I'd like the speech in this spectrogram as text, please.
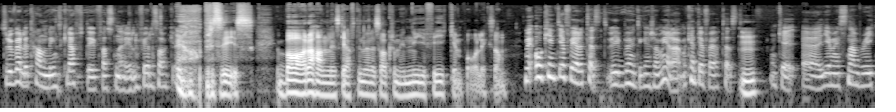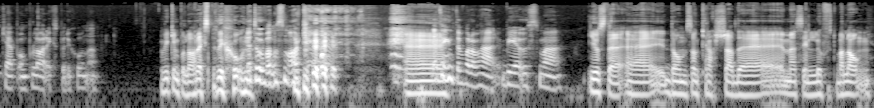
Så du är väldigt handlingskraftig fast när det gäller fel saker. Ja, precis. Bara handlingskraftig när det är saker som jag är nyfiken på liksom. Men åh, kan inte jag få göra ett test? Vi behöver inte kanske ha mera, men kan inte jag få göra ett test? Mm. Okej, eh, ge mig en snabb recap om Polarexpeditionen. Vilken polarexpedition. Jag tog bara något smart. Eh, Jag tänkte på de här, B. Usma. Just det, eh, de som kraschade med sin luftballong.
